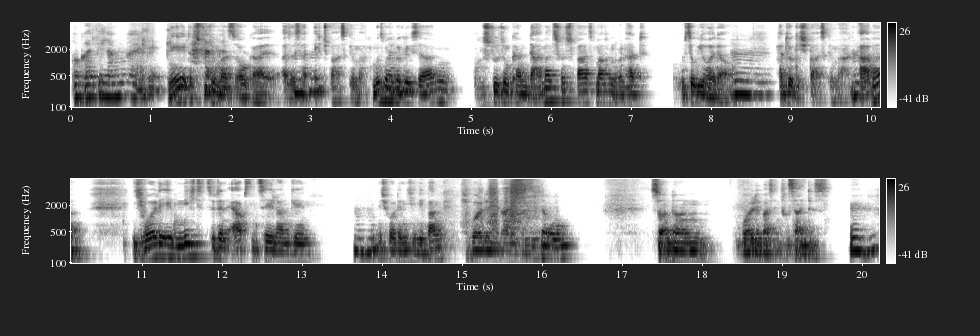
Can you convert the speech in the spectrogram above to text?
Oh Gott, wie langweilig. Nee, das Studium war so geil. Also es mhm. hat echt Spaß gemacht. Muss man mhm. wirklich sagen. Ein Studium kann damals schon Spaß machen und hat, so wie heute auch, mhm. hat wirklich Spaß gemacht. Mhm. Aber ich wollte eben nicht zu den Erbsenzählern gehen. Mhm. Ich wollte nicht in die Bank. Ich wollte keine Versicherung, sondern wollte was Interessantes. Mhm.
